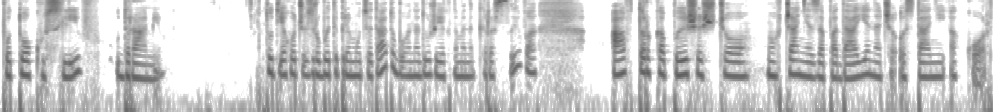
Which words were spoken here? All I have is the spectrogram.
потоку слів у драмі. Тут я хочу зробити пряму цитату, бо вона дуже, як на мене, красива. Авторка пише, що мовчання западає, наче останній акорд,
